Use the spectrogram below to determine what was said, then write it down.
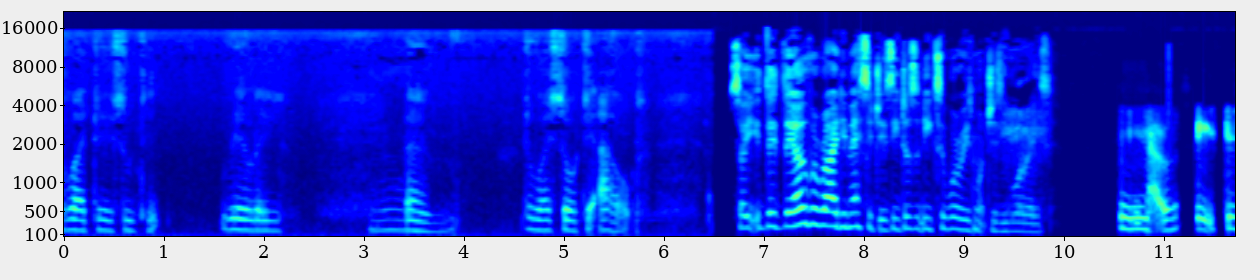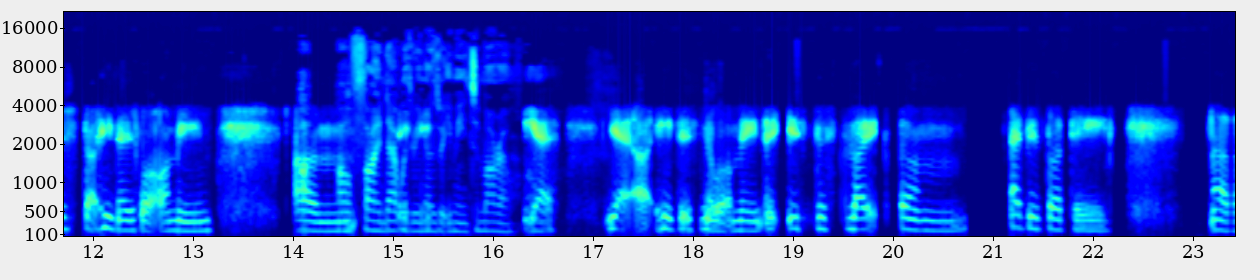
do I do something really um do I sort it out So the, the overriding message is he doesn't need to worry as much as he worries. No, it's just that he knows what I mean. Um, I'll find out whether he knows what you mean tomorrow. yeah, yeah, uh, he does know what I mean. It's just like um, everybody. I've,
